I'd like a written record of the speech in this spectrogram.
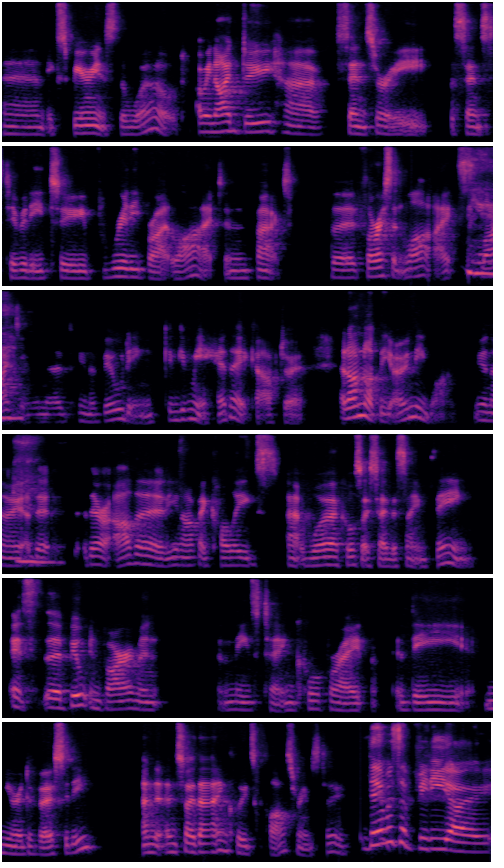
and experience the world. I mean, I do have sensory sensitivity to really bright light. And in fact, the fluorescent lights yeah. lighting in a, in a building can give me a headache after it. And I'm not the only one. You know, mm. there, there are other, you know, I've had colleagues at work also say the same thing. It's the built environment needs to incorporate the neurodiversity and, and so that includes classrooms too. There was a video,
